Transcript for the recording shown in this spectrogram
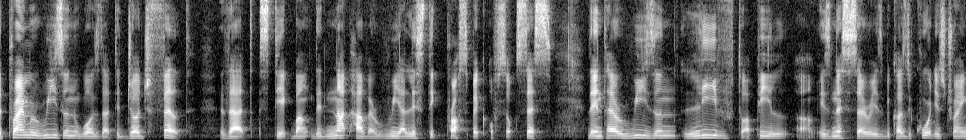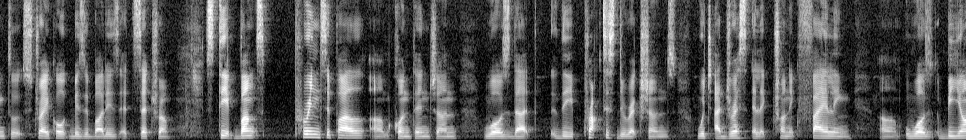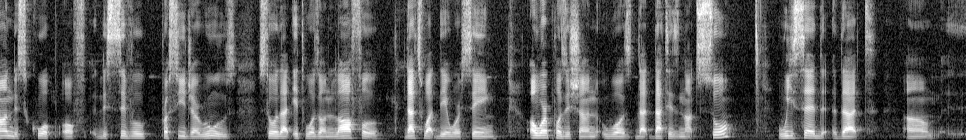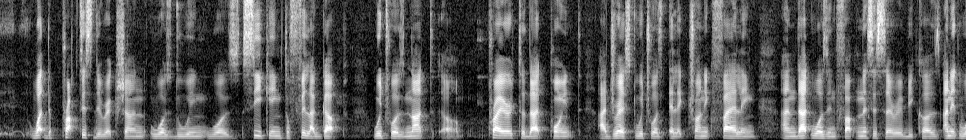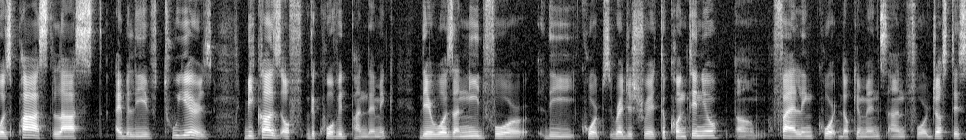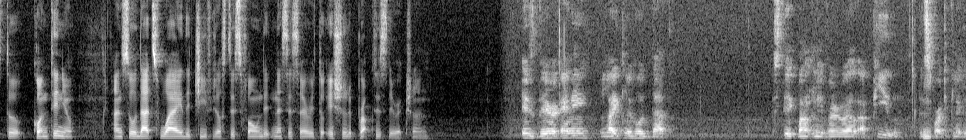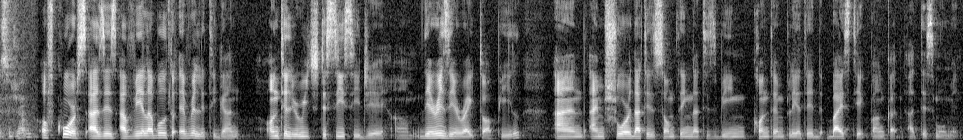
The primary reason was that the judge felt that Stake Bank did not have a realistic prospect of success. The entire reason leave to appeal uh, is necessary is because the court is trying to strike out busybodies, etc. Stake Bank's principal um, contention was that the practice directions which address electronic filing um, was beyond the scope of the civil procedure rules so that it was unlawful. That's what they were saying. Our position was that that is not so. We said that um, what the practice direction was doing was seeking to fill a gap which was not um, prior to that point addressed, which was electronic filing. And that was in fact necessary because, and it was passed last, I believe, two years because of the COVID pandemic, there was a need for the court's registry to continue um, filing court documents and for justice to continue. And so that's why the Chief Justice found it necessary to issue the practice direction. Is there any likelihood that Stake Bank may very well appeal this mm. particular decision? Of course, as is available to every litigant, until you reach the CCJ, um, there is a right to appeal, and I'm sure that is something that is being contemplated by Stake Bank at, at this moment.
